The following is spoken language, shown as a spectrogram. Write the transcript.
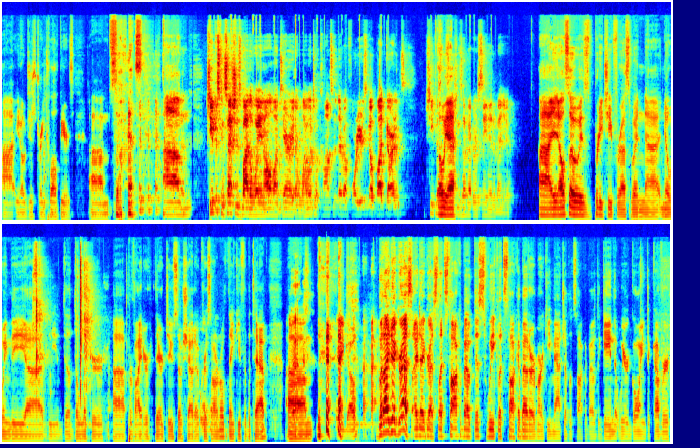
uh, you know, just drink 12 beers. Um, so that's um Cheapest concessions, by the way, in all of Ontario. I went to a concert there about four years ago, Bud Gardens. Cheapest Oh, yeah. I've ever seen at a venue. Uh, it also is pretty cheap for us when uh, knowing the, uh, the the the liquor uh, provider there too. So shout out Chris Ooh. Arnold, thank you for the tab. Um, There you go. but I digress. I digress. Let's talk about this week. Let's talk about our marquee matchup. Let's talk about the game that we are going to cover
